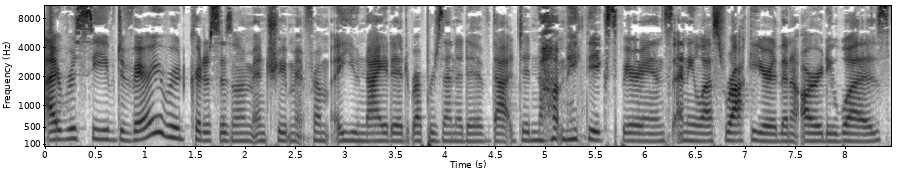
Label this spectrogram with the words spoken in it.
I received very rude criticism and treatment from a United representative that did not make the experience any less rockier than it already was.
